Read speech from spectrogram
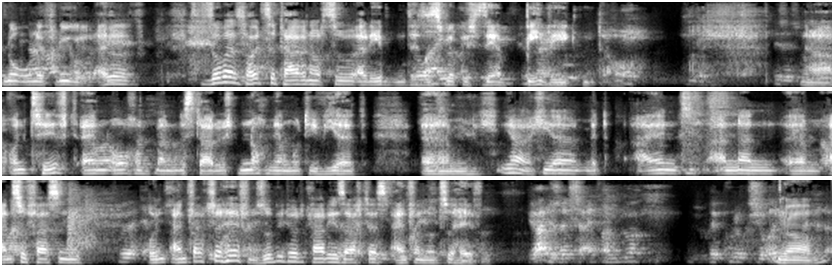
nur ohne Flügel. Also sowas heutzutage noch zu erleben, das ist wirklich sehr bewegend auch. Ja, und hilft einem auch und man ist dadurch noch mehr motiviert, ähm, ja, hier mit allen anderen ähm, anzufassen und einfach zu helfen. So wie du gerade gesagt hast, einfach nur zu helfen. Ja, du sollst einfach nur Reproduktion. Ja,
